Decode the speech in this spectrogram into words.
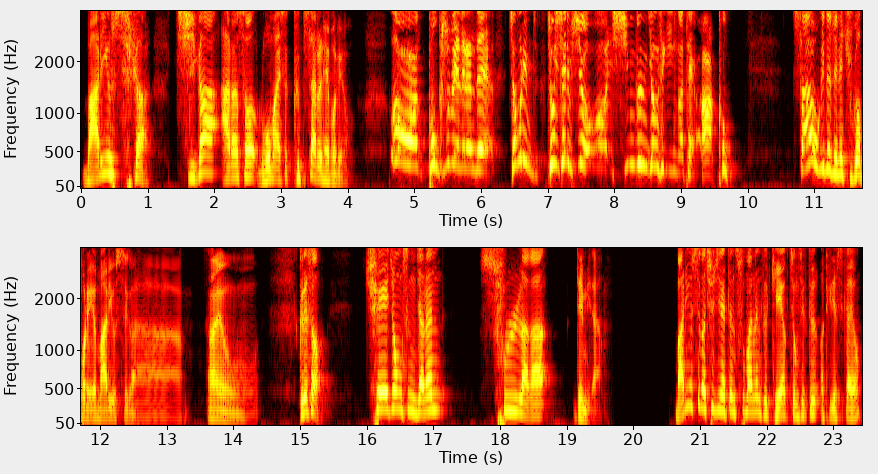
마리우스가 지가 알아서 로마에서 급사를 해버려요. 어, 복수를 해야 되는데, 장모님, 정신 차립시오. 어, 심근경색인 것 같아. 아, 쿡. 싸우기도 전에 죽어버려요, 마리우스가. 아유. 그래서 최종 승자는 술라가 됩니다. 마리우스가 추진했던 수많은 그 개혁 정책들 어떻게 됐을까요?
